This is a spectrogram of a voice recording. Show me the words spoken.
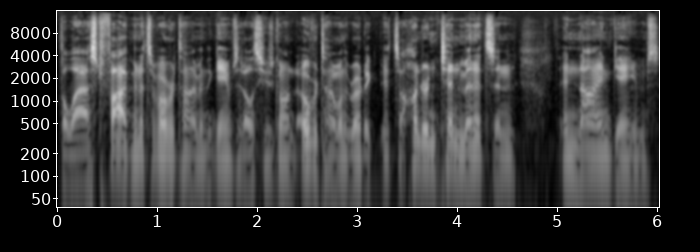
the last five minutes of overtime in the games that LSU's gone to overtime on the road, it's 110 minutes in, in nine games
